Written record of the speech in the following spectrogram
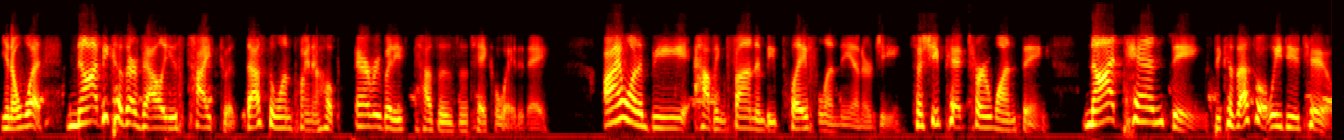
You know what? Not because our values tied to it. That's the one point I hope everybody has as a takeaway today. I want to be having fun and be playful in the energy. So she picked her one thing, not 10 things, because that's what we do too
